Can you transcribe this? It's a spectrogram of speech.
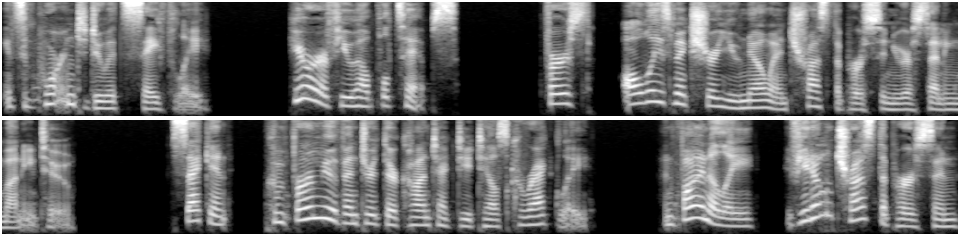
it's important to do it safely. Here are a few helpful tips. First, always make sure you know and trust the person you are sending money to. Second, confirm you have entered their contact details correctly. And finally, if you don't trust the person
